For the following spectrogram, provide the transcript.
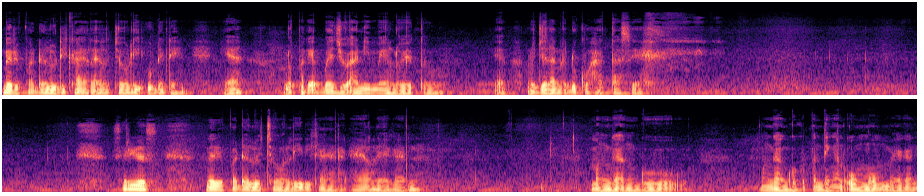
Daripada lu di KRL coli udah deh ya. Lu pakai baju anime lu itu ya. Lu jalan ke duku atas ya. Serius daripada lu coli di KRL ya kan mengganggu mengganggu kepentingan umum ya kan?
